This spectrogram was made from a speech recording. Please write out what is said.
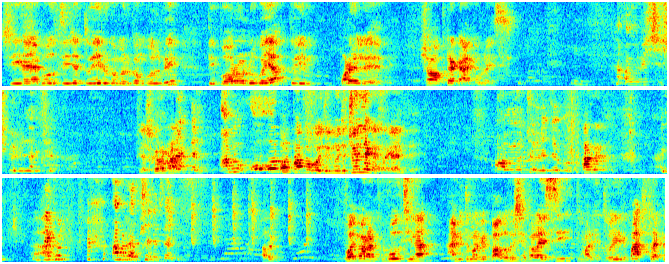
শিখাইয়া বলছি যে তুই এরকম এরকম বলবি তুই বড় লোক হইয়া তুই পড়ে লয়ে যাবি সব টাকা আমি উড়াইছি। আমি বিশ্বাস করি না এসব করো না। আমি ওর ওর পাপা কই তুমি তো চলে গেছে গাড়িতে। আমিও চলে যাব। আরে দেখুন আমার হাত ছেড়ে দেন। আরে ভয় আমি বলছি না আমি তোমাকে ভালোবেসে ফেলাইছি তোমার দুই পাঁচ টাকা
